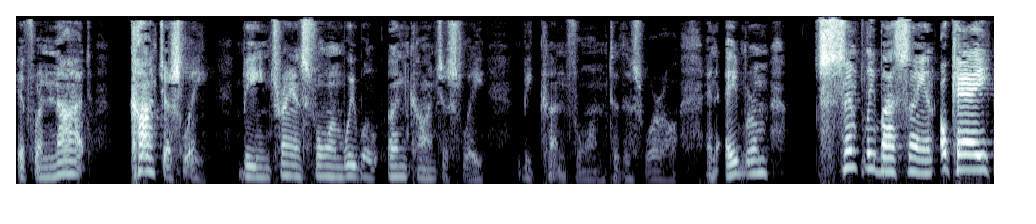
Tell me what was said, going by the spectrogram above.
If we're not consciously being transformed, we will unconsciously be conformed to this world. And Abram, simply by saying, okay,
